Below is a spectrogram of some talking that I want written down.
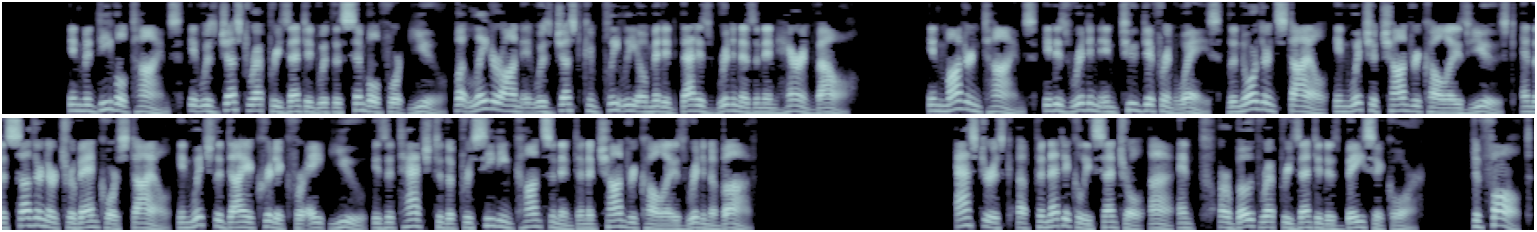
In medieval times, it was just represented with the symbol for u, but later on it was just completely omitted, that is, written as an inherent vowel. In modern times, it is written in two different ways, the northern style, in which a chandrakala is used, and the southern or Travancore style, in which the diacritic for a, u, is attached to the preceding consonant and a chandrakala is written above. Asterisk, a, phonetically central, a, and, are both represented as basic or default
